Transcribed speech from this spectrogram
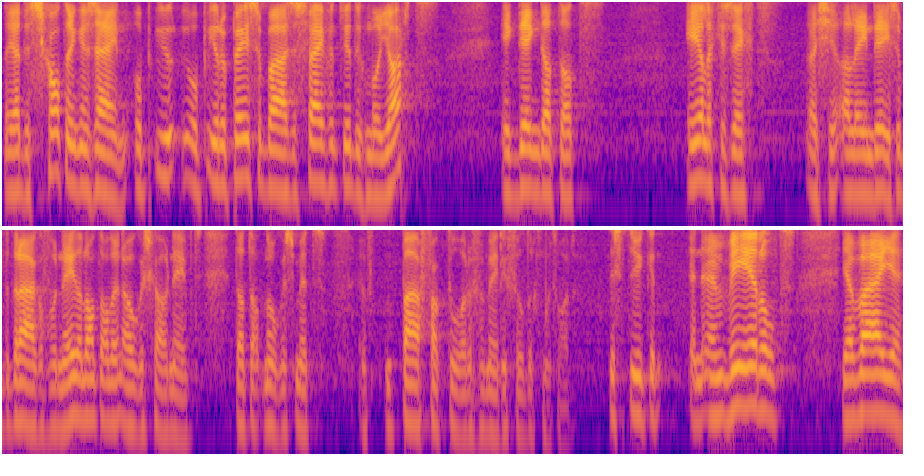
Nou ja, de schattingen zijn op, op Europese basis 25 miljard. Ik denk dat dat, eerlijk gezegd, als je alleen deze bedragen voor Nederland al in ogenschouw neemt, dat dat nog eens met een paar factoren vermenigvuldigd moet worden. Het is natuurlijk een, een, een wereld ja, waar je,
